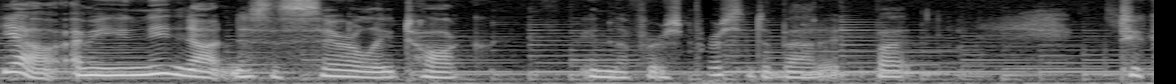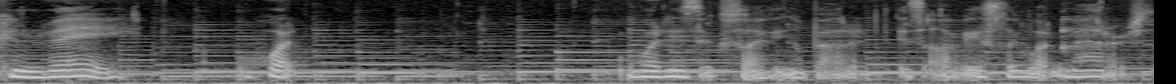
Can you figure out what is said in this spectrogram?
Yeah, I mean you need not necessarily talk in the first person about it, but to convey what what is exciting about it is obviously what matters.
